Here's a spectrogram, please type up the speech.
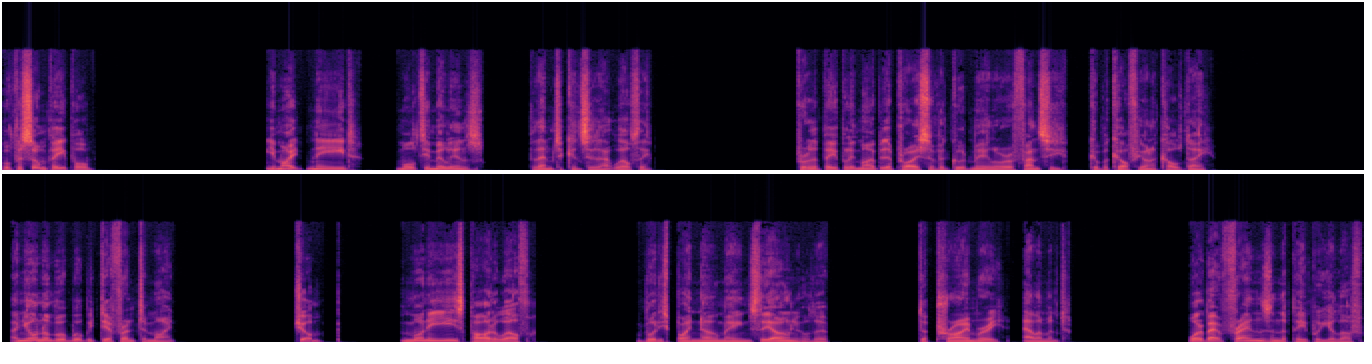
But for some people, you might need multi millions for them to consider that wealthy. For other people, it might be the price of a good meal or a fancy cup of coffee on a cold day. And your number will be different to mine. Sure, money is part of wealth, but it's by no means the only or the, the primary element. What about friends and the people you love?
